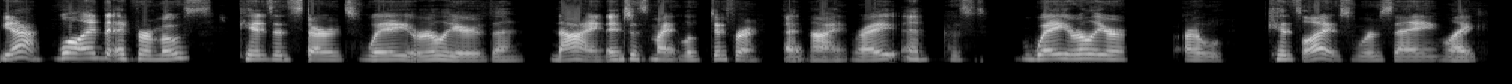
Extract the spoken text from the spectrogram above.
Yeah. Well, and, and for most kids, it starts way earlier than nine. It just might look different at nine, right? And because way earlier, our kids' lives, we're saying like,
